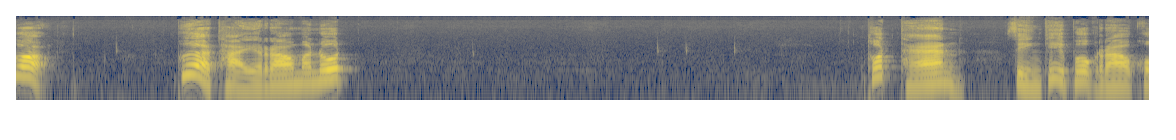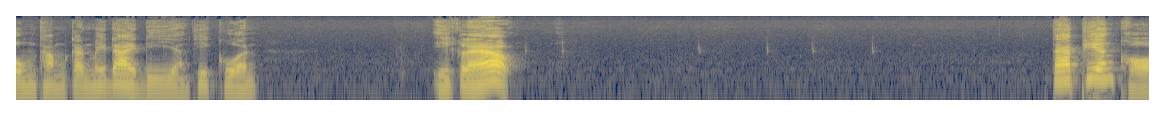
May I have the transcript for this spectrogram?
ก็เพื่อไทยเรามนุษย์ ทดแทนสิ่งที่พวกเราคงทำกันไม่ได้ดีอย่างที่ควร อีกแล้ว แต่เพียงขอ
